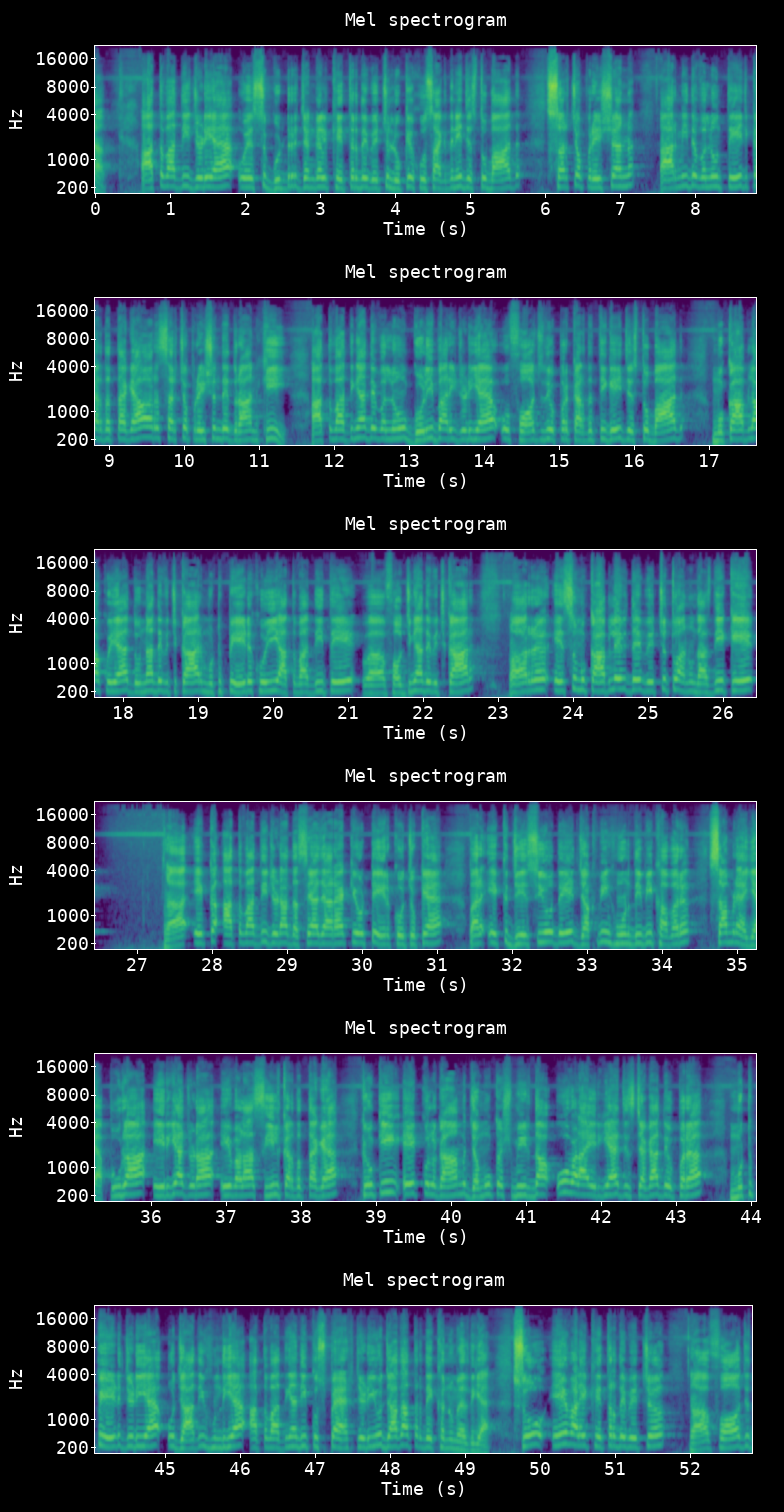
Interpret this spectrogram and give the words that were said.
ਅੱਤਵਾਦੀ ਜਿਹੜੇ ਆ ਉਹ ਇਸ ਗੁੱਡਰ ਜੰਗਲ ਖੇਤਰ ਦੇ ਵਿੱਚ ਲੁਕੇ ਹੋ ਸਕਦੇ ਨੇ, ਜਿਸ ਤੋਂ ਬਾਅਦ ਸਰਚ ਆਪਰੇਸ਼ਨ ਆਰਮੀ ਦੇ ਵੱਲੋਂ ਤੇਜ਼ ਕਰ ਦਿੱਤਾ ਗਿਆ ਔਰ ਸਰਚ ਆਪਰੇਸ਼ਨ ਦੇ ਦੌਰਾਨ ਹੀ ਅੱਤਵਾਦੀਆਂ ਦੇ ਵੱਲੋਂ ਗੋਲੀਬਾਰੀ ਜਿਹੜੀ ਹੈ, ਉਹ ਫੌਜ ਦੇ ਉੱਪਰ ਕਰ ਦਿੱਤੀ ਗਈ, ਜਿਸ ਤੋਂ ਬਾਅਦ ਮੁਕਾਬਲਾ ਹੋਇਆ। ਦੋਨਾਂ ਦੇ ਵਿਚਕਾਰ ਮੁੱਠਭੇੜ ਹੋਈ ਅੱਤਵਾਦੀ ਤੇ ਫੌਜੀਆਂ ਦੇ ਵਿਚਕਾਰ। ਔਰ ਇਸ ਮੁਕਾਬਲੇ ਦੇ ਵਿੱਚ ਤੁਹਾਨੂੰ ਦੱਸ ਦਈਏ ਕਿ ਇੱਕ ਅੱਤਵਾਦੀ ਜਿਹੜਾ ਦੱਸਿਆ ਜਾ ਰਿਹਾ ਹੈ ਕਿ ਉਹ ਢੇਰ ਖੋ ਚੁੱਕਿਆ ਹੈ, ਪਰ ਇੱਕ ਜੇਸੀਓ ਦੇ ਜ਼ਖਮੀ ਹੋਣ ਦੀ ਵੀ ਖਬਰ ਸਾਹਮਣੇ ਆਈ ਹੈ। ਪੂਰਾ ਏਰੀਆ ਜਿਹੜਾ ਇਹ ਵਾਲਾ ਸੀਲ ਕਰ ਦਿੱਤਾ ਗਿਆ ਕਿਉਂਕਿ ਇਹ ਕੁਲਗਾਮ ਜੰਮੂ ਕਸ਼ਮੀਰ ਦਾ ਉਹ ਵਾਲਾ ਏਰੀਆ ਹੈ, ਜਿਸ ਜਗ੍ਹਾ ਦੇ ਉੱਪਰ ਮੁੱਠਭੇੜ ਜਿਹੜੀ ਹੈ, ਉਹ ਜ਼ਿਆਦੀ ਹੁੰਦੀ ਹੈ। ਅੱਤਵਾਦੀਆਂ ਦੀ ਘੁਸਪੈਠ ਜਿਹੜੀ ਉਹ ਜ਼ਿਆਦਾਤਰ ਦੇਖਣ ਨੂੰ ਮਿਲਦੀ ਹੈ। ਸੋ ਇਹ ਵਾਲੇ ਖੇਤਰ ਦੇ ਵਿੱਚ ਫੌਜ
